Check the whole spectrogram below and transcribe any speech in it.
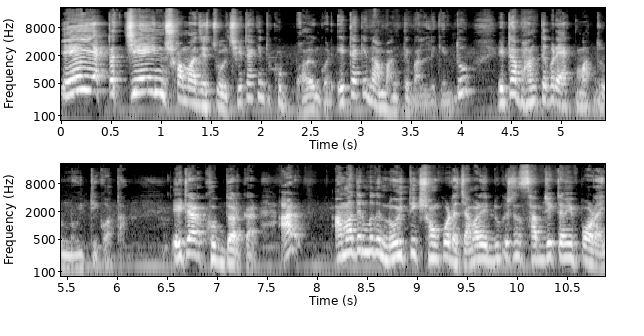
এই একটা চেইন সমাজে চলছে, এটা কিন্তু খুব ভয়ঙ্কর। এটাকে না ভাঙতে পারলে কিন্তু, এটা ভাঙতে পারে একমাত্র নৈতিকতা। এটার খুব দরকার। আর আমাদের মধ্যে নৈতিক সংকট আছে, আমার এডুকেশন সাবজেক্ট আমি পড়াই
